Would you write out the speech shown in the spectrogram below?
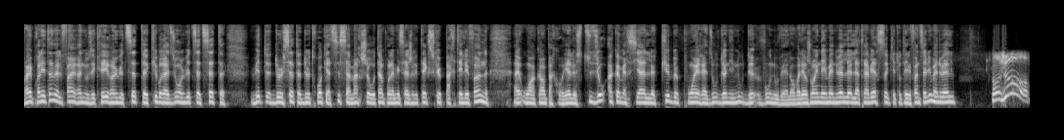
Oui, prenez le temps de le faire, à hein, nous écrire 187 Cube Radio, 1877 827 2346. Ça marche autant pour la messagerie texte que par téléphone euh, ou encore par courriel. Studio à commercial cube.radio. Donnez-nous de vos nouvelles. On va aller rejoindre Emmanuel Latraverse qui est au téléphone. Salut Emmanuel. Bonjour.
